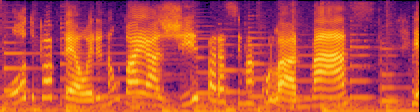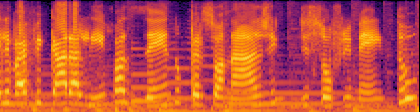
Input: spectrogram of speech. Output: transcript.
no outro papel, ele não vai agir para se macular, mas ele vai ficar ali fazendo um personagem de sofrimento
